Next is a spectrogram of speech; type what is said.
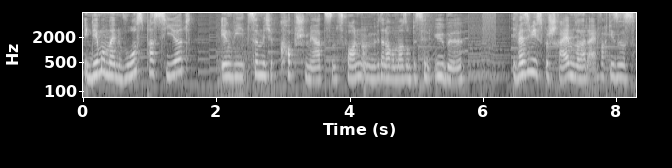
in dem Moment, wo es passiert, irgendwie ziemliche Kopfschmerzen von und mir wird dann auch immer so ein bisschen übel. Ich weiß nicht, wie ich es beschreiben soll, halt einfach dieses,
